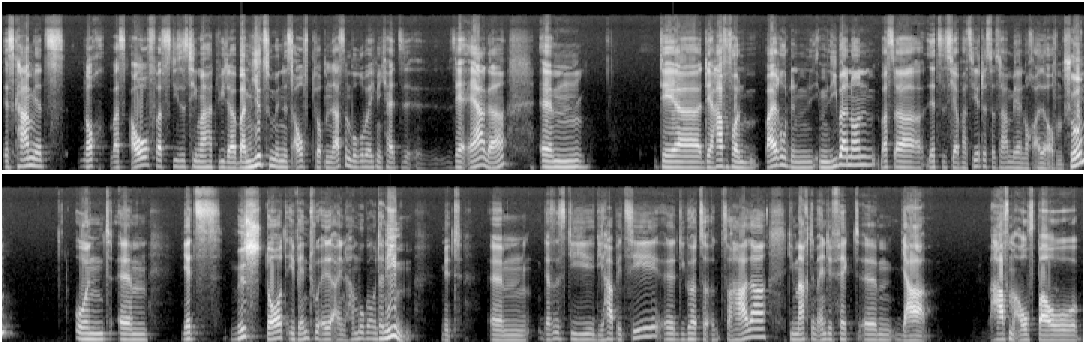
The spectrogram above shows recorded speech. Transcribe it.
es kam jetzt noch was auf, was dieses Thema hat wieder bei mir zumindest aufkloppen lassen, worüber ich mich halt sehr ärgere. Ähm, der, der Hafen von Beirut im, im Libanon, was da letztes Jahr passiert ist, das haben wir ja noch alle auf dem Schirm. Und ähm, jetzt mischt dort eventuell ein Hamburger Unternehmen mit. Ähm, das ist die, die HPC, äh, die gehört zu, zur HALA, die macht im Endeffekt, ähm, ja, Hafenaufbau,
